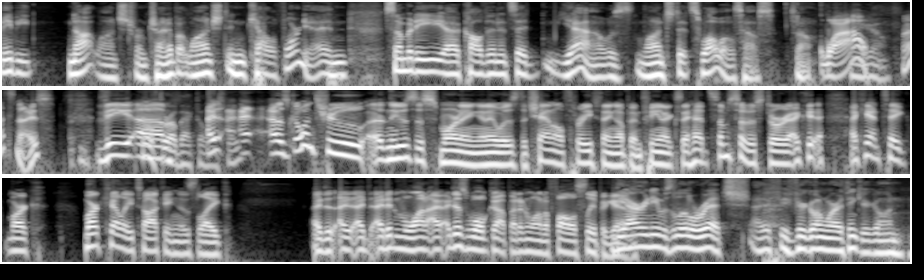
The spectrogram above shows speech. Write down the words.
maybe not launched from China, but launched in California, and somebody uh, called in and said, "Yeah, it was launched at Swalwell's house." So Wow, There you go. that's nice. The um, throwback to I, last week. I, I was going through uh, news this morning, and it was the Channel Three thing up in Phoenix. They had some sort of story. I could, I can't take Mark Mark Kelly talking is like. I, I, I, didn't want. I, I just woke up. I didn't want to fall asleep again. the irony was a little rich. If, if you're going where I think you're going,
